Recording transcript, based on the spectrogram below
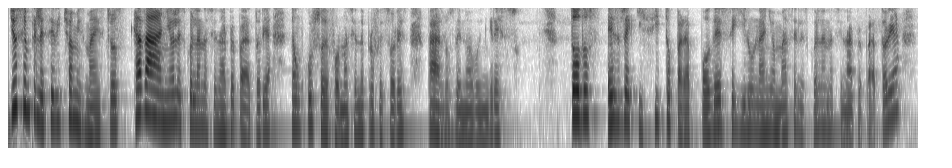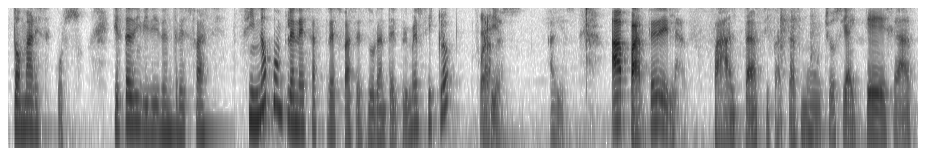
yo siempre les he dicho a mis maestros, cada año la Escuela Nacional Preparatoria da un curso de formación de profesores para los de nuevo ingreso. Todos es requisito para poder seguir un año más en la Escuela Nacional Preparatoria, tomar ese curso, que está dividido en tres fases. Si no cumplen esas tres fases durante el primer ciclo, adiós, adiós. Aparte de las faltas, si faltas mucho, si hay quejas,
